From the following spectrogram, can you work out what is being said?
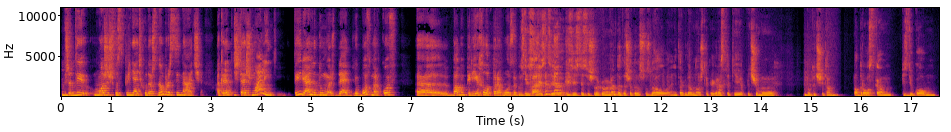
Потому что ты можешь воспринять художественный образ иначе. А когда ты читаешь маленький, ты реально думаешь, блядь, любовь, морковь, баба переехала паровозом. Здесь типа. есть, э, здесь есть еще такой момент, это что-то рассуждал не так давно, что как раз-таки почему, будучи там подростком, пиздюком,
